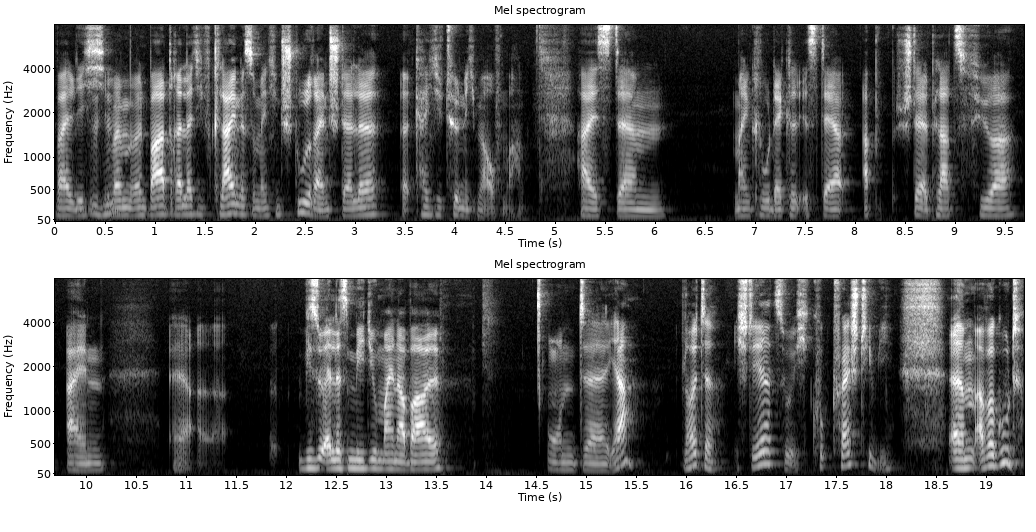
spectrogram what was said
weil ich, mhm. weil mein Bad relativ klein ist und wenn ich einen Stuhl reinstelle, äh, kann ich die Tür nicht mehr aufmachen. Heißt, ähm, mein Klodeckel ist der Abstellplatz für ein äh, visuelles Medium meiner Wahl. Und äh, ja, Leute, ich stehe dazu, ich gucke Trash-TV. Ähm, aber gut,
